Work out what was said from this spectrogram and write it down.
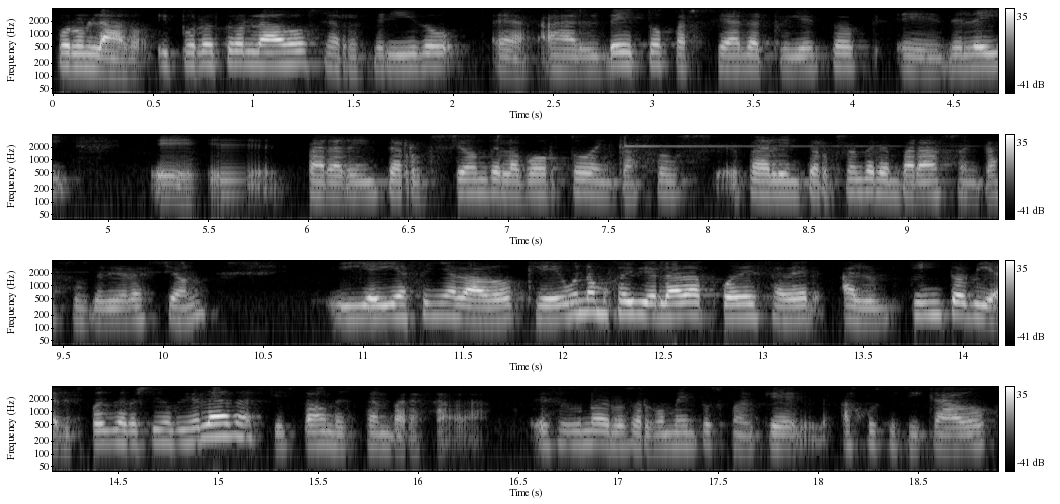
por un lado. Y por otro lado, se ha referido eh, al veto parcial al proyecto de ley eh, para la interrupción del aborto en casos, para la interrupción del embarazo en casos de violación. Y ella ha señalado que una mujer violada puede saber al quinto día después de haber sido violada si está o no está embarazada. Ese es uno de los argumentos con el que ha justificado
